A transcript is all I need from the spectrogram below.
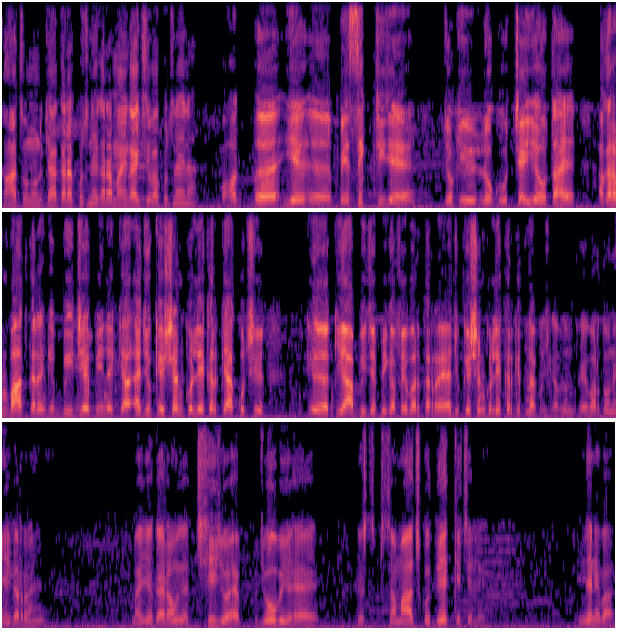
कहाँ से उन्होंने क्या करा? कुछ नहीं करा, महँगाई के सिवा, कुछ नहीं ना। बहुत ये बेसिक चीज़ें हैं। जो कि लोगों को चाहिए होता है। अगर हम बात करें कि बीजेपी ने क्या एजुकेशन को लेकर क्या कुछ कि आप बीजेपी का फेवर कर रहे हैं? एजुकेशन को लेकर कितना कुछ? हम फेवर तो नहीं कर रहे हैं। मैं ये कह रहा हूँ, अच्छी जो है, जो भी है, जो समाज को देख के चले, समझे नहीं बात?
